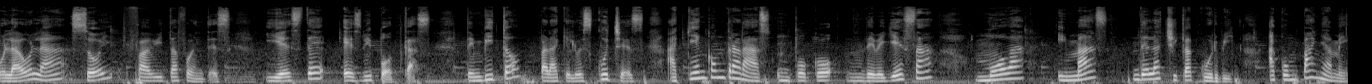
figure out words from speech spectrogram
Hola, hola, soy Fabita Fuentes y este es mi podcast. Te invito para que lo escuches. Aquí encontrarás un poco de belleza, moda y más de la chica curvy. Acompáñame.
